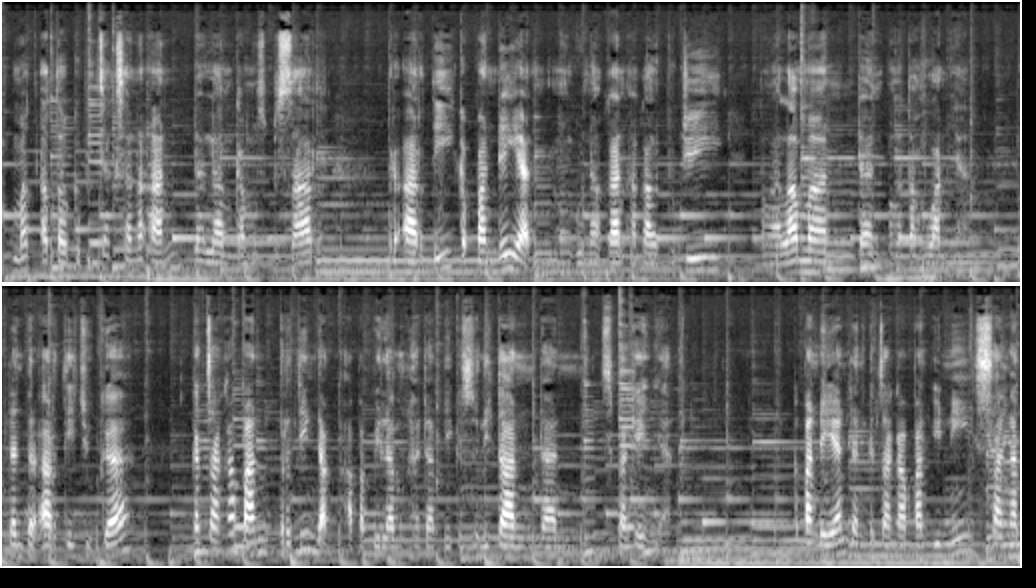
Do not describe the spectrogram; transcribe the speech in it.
hikmat atau kebijaksanaan dalam kamus besar berarti kepandaian menggunakan akal budi, pengalaman, dan pengetahuannya. Dan berarti juga kecakapan bertindak apabila menghadapi kesulitan dan sebagainya. Kepandaian dan kecakapan ini sangat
